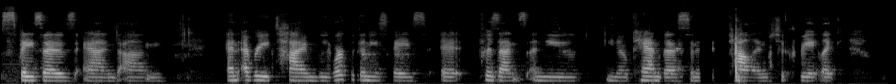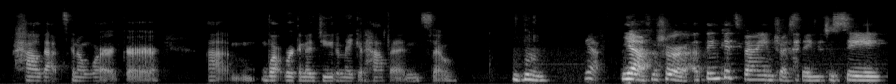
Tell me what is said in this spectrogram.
spaces and um, and every time we work with a new space, it presents a new you know canvas and a challenge to create like how that's going to work or um, what we're going to do to make it happen. So, mm-hmm. Yeah. Yeah, for sure. I think it's very interesting to see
